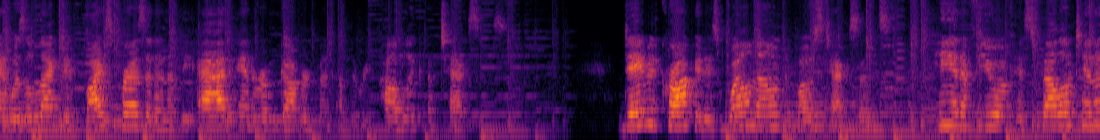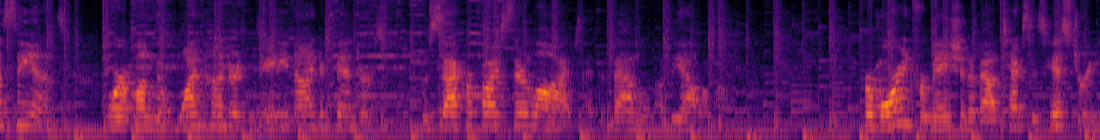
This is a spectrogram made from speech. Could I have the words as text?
and was elected Vice President of the ad interim government of the Republic of Texas. David Crockett is well known to most Texans. He and a few of his fellow Tennesseans were among the 189 defenders who sacrificed their lives at the Battle of the Alamo. For more information about Texas history,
